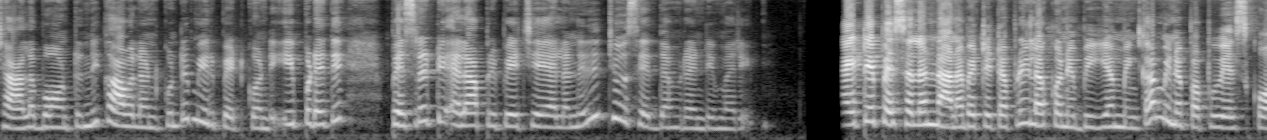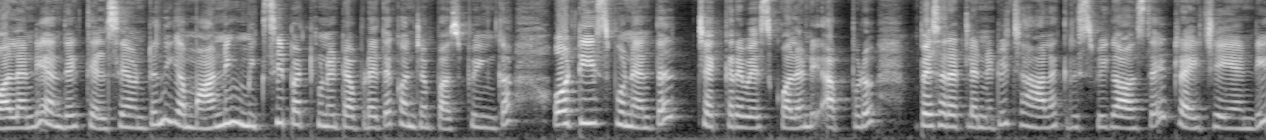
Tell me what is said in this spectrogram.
చాలా బాగుంటుంది. కావాలనుకుంటే మీరు పెట్టుకోండి. ఇప్పుడైతే పెసరట్టు ఎలా ప్రిపేర్ చేయాలనేది చూసేద్దాం రండి మరి. అయితే పెసలను నానబెట్టేటప్పుడు ఇలా కొన్ని బియ్యం ఇంకా మినపప్పు వేసుకోవాలండి. అందరికి తెలిసే ఉంటుంది. ఇక మార్నింగ్ మిక్సీ పట్టుకునేటప్పుడు అయితే కొంచెం పసుపు ఇంకా ఓ టీ స్పూన్ అంత చక్కెర వేసుకోవాలండి. అప్పుడు పెసరట్లు అనేటివి చాలా క్రిస్పీగా వస్తాయి. ట్రై చేయండి.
